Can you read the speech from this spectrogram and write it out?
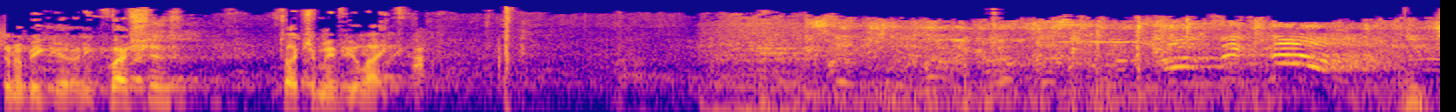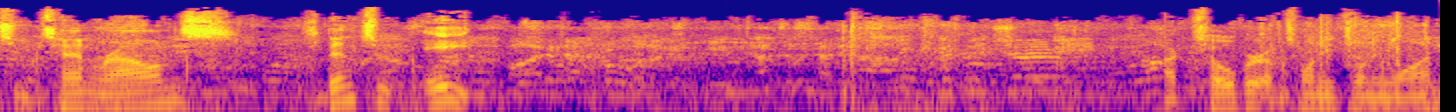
Gonna be good. Any questions? Touch him if you like. to 10 rounds. It's been to eight. October of 2021.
